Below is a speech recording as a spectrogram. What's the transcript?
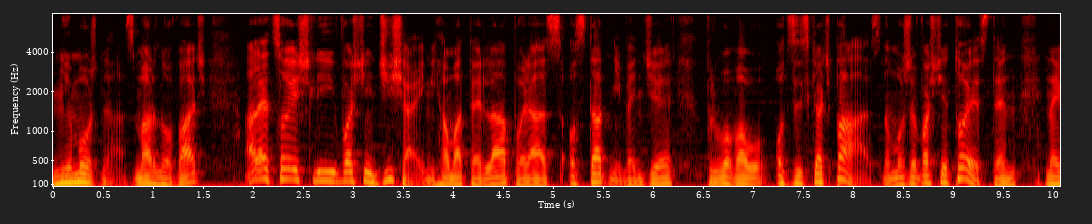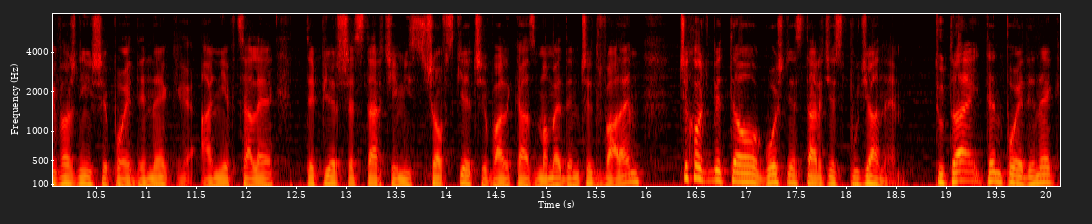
nie można zmarnować. Ale co jeśli właśnie dzisiaj Michał Materla po raz ostatni będzie próbował odzyskać pas? No może właśnie to jest ten najważniejszy pojedynek, a nie wcale te pierwsze starcie mistrzowskie, czy walka z Mamedem czy Drwalem, czy choćby to głośne starcie z Pudzianem. Tutaj ten pojedynek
